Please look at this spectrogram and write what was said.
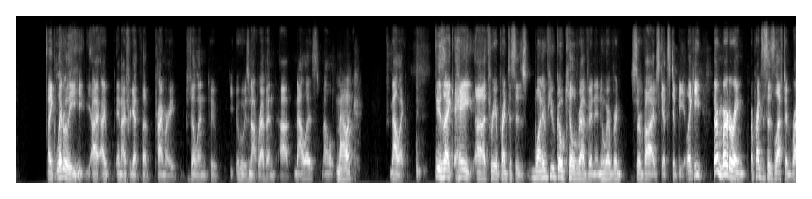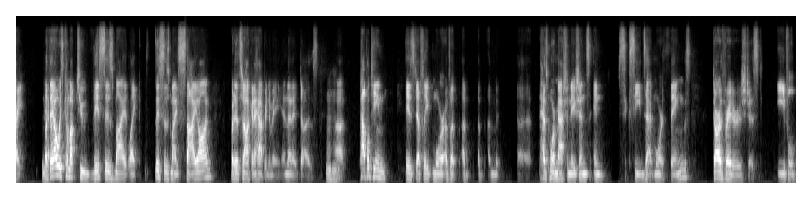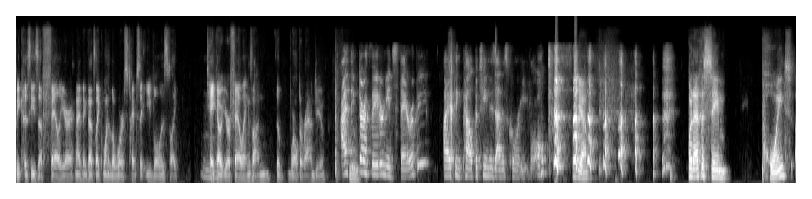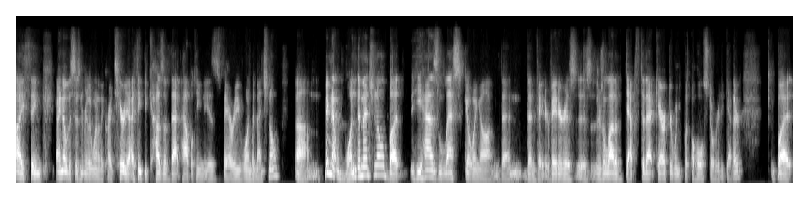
like literally, he, I, I and I forget the primary villain who who is not Revan, uh, Malice, Mal, Malak. Malak. He's like, hey, uh, three apprentices, one of you go kill Revan, and whoever survives gets to be like he. They're murdering apprentices left and right, but Yeah. they always come up to this is my like this is my scion, but it's not going to happen to me, and then it does. Mhm. Uh, Palpatine is definitely more of a, a, a, a uh, has more machinations and succeeds at more things. Darth Vader is just evil because he's a failure, and I think that's like one of the worst types of evil is like take Mm. out your failings on the world around you. I think Mm. Darth Vader needs therapy. I think Palpatine is at his core evil. yeah. But at the same point, I think I know this isn't really one of the criteria. I think because of that, Palpatine is very one-dimensional. Um, maybe not one-dimensional, but he has less going on than than Vader. Vader is is there's a lot of depth to that character when you put the whole story together. But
